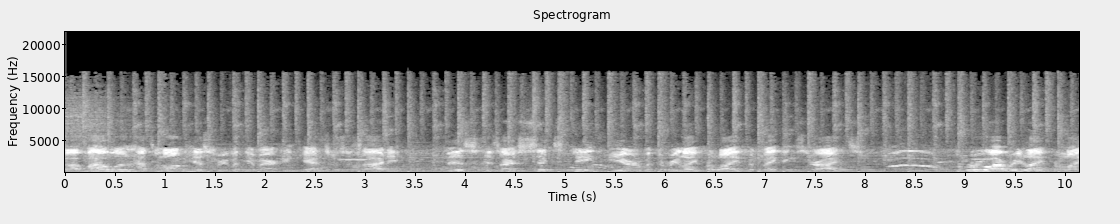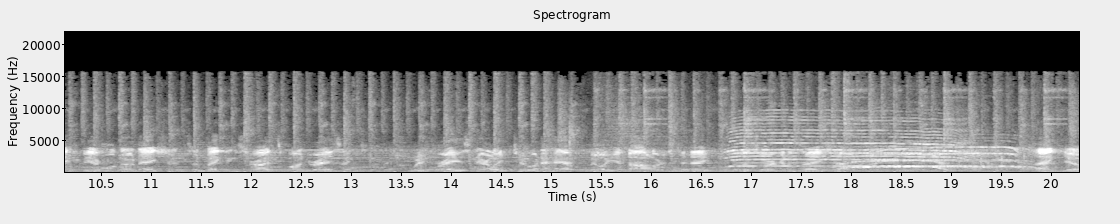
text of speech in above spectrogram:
Uh, Mile One has a long history with the American Cancer Society. This is our 16th year with the Relay for Life and Making Strides. Through our Relay for Life vehicle donations and Making Strides fundraising, we've raised nearly $2.5 million today for this organization. Thank you.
